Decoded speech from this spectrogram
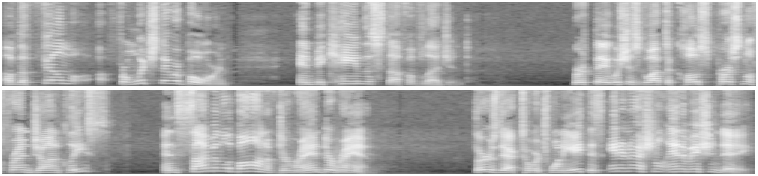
of the film from which they were born and became the stuff of legend. Birthday wishes go out to close personal friend John Cleese and Simon Le Bon of Duran Duran. Thursday, October 28th is International Animation Day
